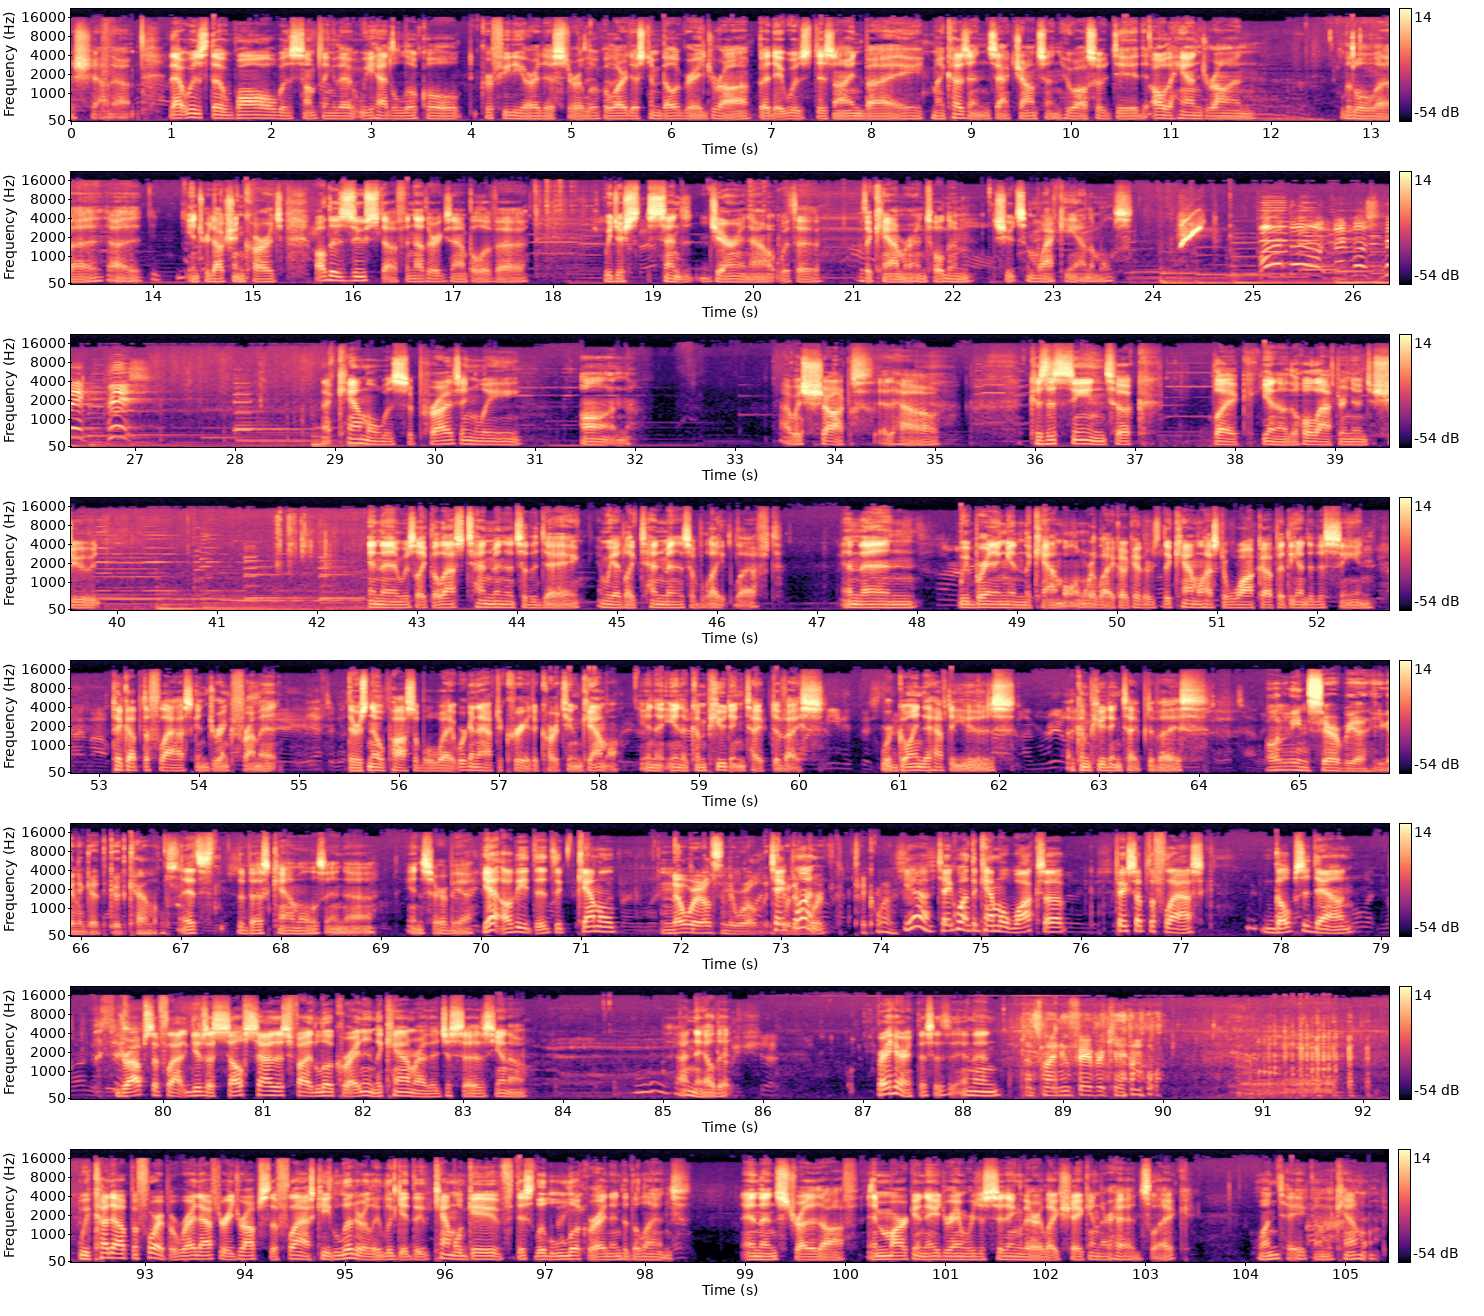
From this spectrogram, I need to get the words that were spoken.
Just shout out. That was the wall was something that we had a local graffiti artist or a local artist in Belgrade draw, but it was designed by my cousin Zach Johnson, who also did all the hand drawn little uh, uh, introduction cards. All the zoo stuff. Another example of uh, we just sent Jaron out with a with a camera and told him shoot some wacky animals. Pardon, I must make peace. That camel was surprisingly on. I was shocked at how, because this scene took, like, you know, the whole afternoon to shoot. And then it was like the last 10 minutes of the day, and we had like 10 minutes of light left. And then we bring in the camel, and we're like, okay, there's the camel has to walk up at the end of this scene, pick up the flask, and drink from it there's no possible way. We're going to have to create a cartoon camel in a, in a computing type device. We're going to have to use a computing type device. Only in Serbia you're gonna get good camels. It's the best camels in uh, in Serbia. Yeah, I'll be the, the camel. Nowhere else in the world Take one. Take one. Yeah, take one. The camel walks up, picks up the flask, gulps it down, drops the flask, gives a self-satisfied look right in the camera that just says, you know, I nailed it. Right here. This is, and then That's my new favorite camel. we cut out before it, but right after he drops the flask, he literally look at the camel gave this little look right into the lens, and then strutted off. And Mark and Adrian were just sitting there like shaking their heads, like one take on the ah. camel.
